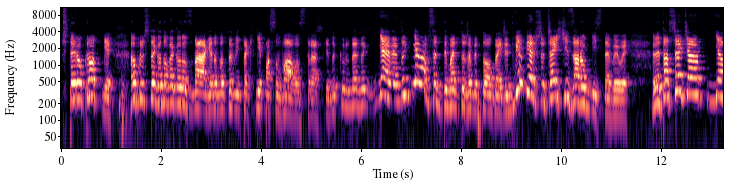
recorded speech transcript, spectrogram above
czterokrotnie. Oprócz tego nowego rozdania, no bo to mi tak nie pasowało strasznie. No kurde, no nie wiem, no nie mam sentymentu, żeby to obejrzeć. Dwie pierwsze części zarąbiste były. E, Ta trzecia, nie,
